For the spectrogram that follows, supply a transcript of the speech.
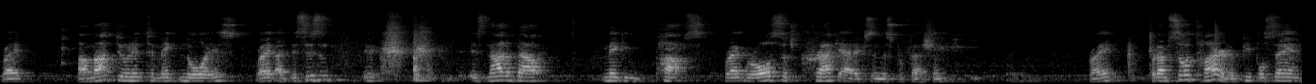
right? I'm not doing it to make noise, right? I, this isn't, it, it's not about making pops, right? We're all such crack addicts in this profession, right? But I'm so tired of people saying,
